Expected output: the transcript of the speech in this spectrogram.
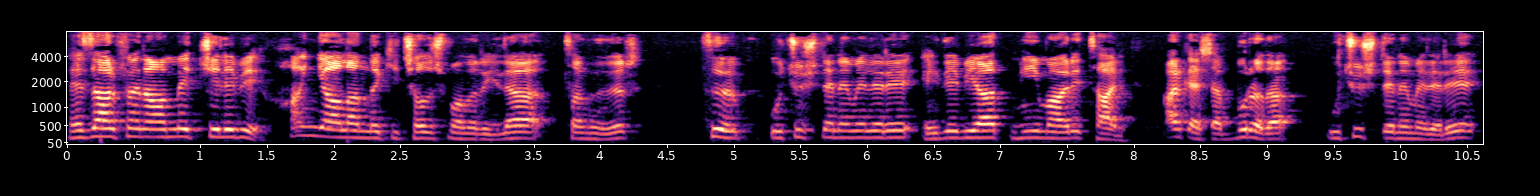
Hezarfen Ahmet Çelebi hangi alandaki çalışmalarıyla tanınır? Tıp, uçuş denemeleri, edebiyat, mimari, tarih. Arkadaşlar burada uçuş denemeleri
